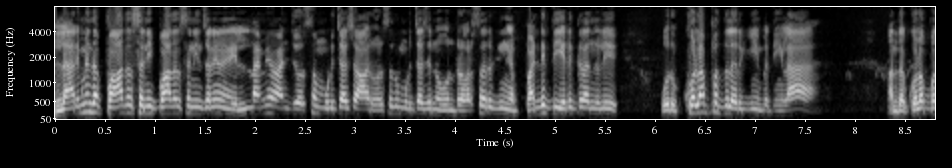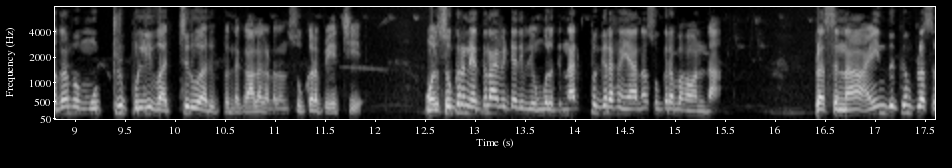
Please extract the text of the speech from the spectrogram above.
எல்லாருமே இந்த பாத சனி பாத சனின்னு சொல்லி எல்லாமே அஞ்சு வருஷம் முடிச்சாச்சு ஆறு வருஷத்துக்கு முடிச்சாச்சு ஒன்றரை வருஷம் இருக்குங்க. படித்து எடுக்கிறான்னு சொல்லி ஒரு குழப்பத்துல இருக்கீங்க பாத்தீங்களா? அந்த குழப்பத்தை இப்ப முற்றுப்புள்ளி வச்சிருவாரு இப்ப இந்த காலகட்டத்தில் சுக்கிர பயிற்சி உங்களுக்கு சுக்கிரன் எத்தனை வீட்டு உங்களுக்கு நட்பு கிரகம் யாருன்னா சுக்கர பகவான் தான். பிளஸ் நான் ஐந்துக்கும் பிளஸ்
